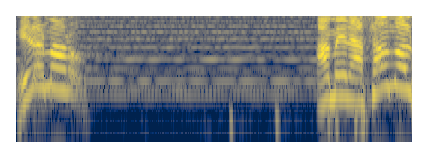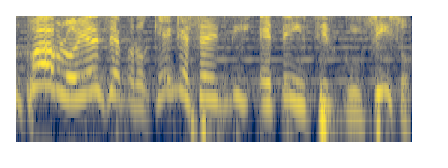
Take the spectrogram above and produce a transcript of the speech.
mira hermano, amenazando al pueblo, y él dice, pero ¿quién es este incircunciso?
